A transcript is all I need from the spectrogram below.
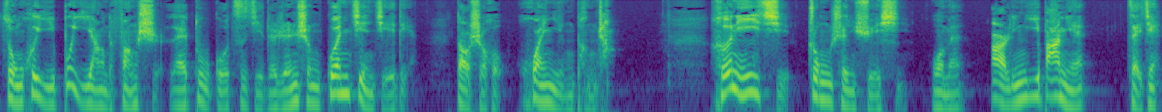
总会以不一样的方式来度过自己的人生关键节点。到时候欢迎捧场。和你一起终身学习。我们二零一八年再见。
